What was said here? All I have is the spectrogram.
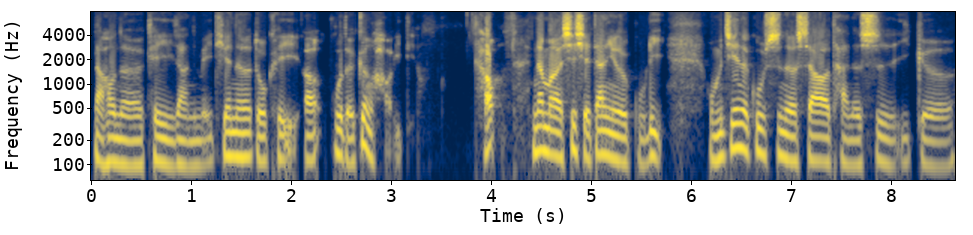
然后呢可以让你每天呢都可以呃过得更好一点。好，那么谢谢丹尼尔的鼓励。我们今天的故事呢，是要谈的是一个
